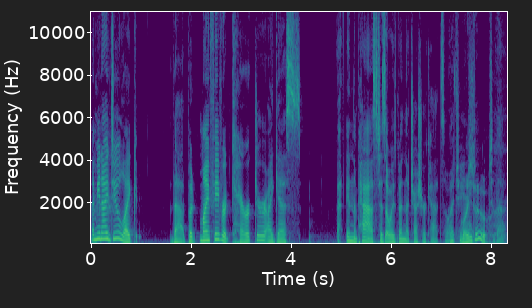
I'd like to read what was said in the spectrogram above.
I mean, I do like that, but my favorite character, I guess, in the past has always been the Cheshire Cat. So That's I mine changed too. to that.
